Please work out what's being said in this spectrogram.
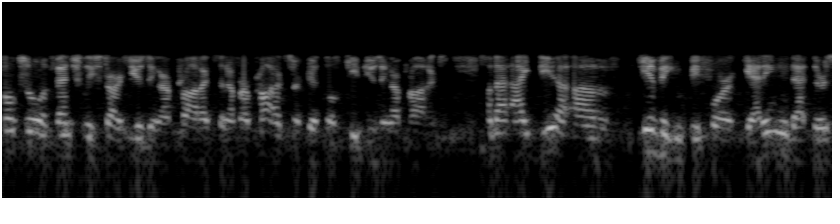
folks will eventually start using our products. And if our products are good, they'll keep using our products. So that idea of giving before getting, that there's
